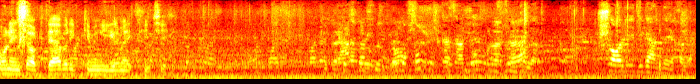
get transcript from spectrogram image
10 oktyabr 2022 yil chiqasanda uzun qilib tush oliydiganday qilib.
